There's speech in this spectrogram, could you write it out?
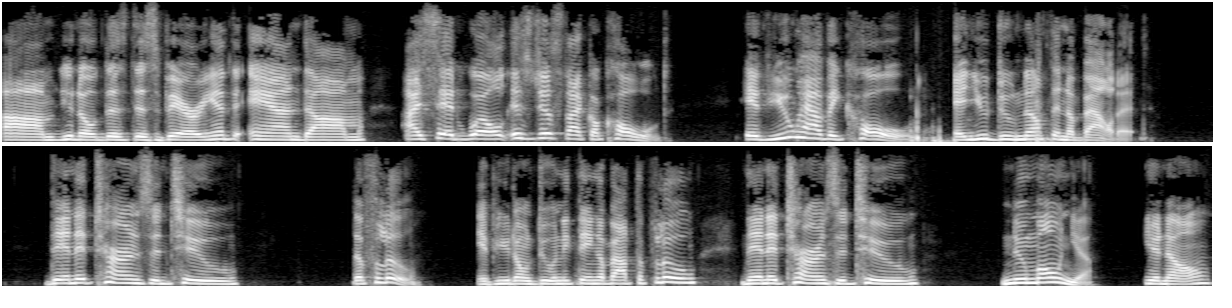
um, you know, this, this variant. And, um, I said, well, it's just like a cold. If you have a cold and you do nothing about it, then it turns into the flu. If you don't do anything about the flu, then it turns into pneumonia, you know,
